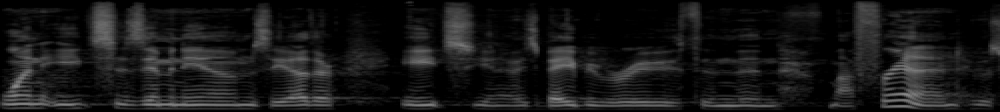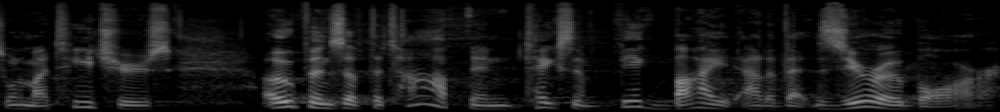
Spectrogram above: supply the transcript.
one eats his M&Ms, the other eats, you know, his Baby Ruth, and then my friend, who was one of my teachers, opens up the top and takes a big bite out of that zero bar.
